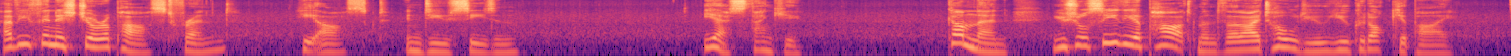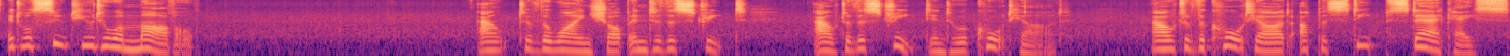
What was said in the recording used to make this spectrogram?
Have you finished your repast, friend? he asked, in due season. Yes, thank you. Come then, you shall see the apartment that I told you you could occupy. It will suit you to a marvel. Out of the wine shop into the street, out of the street into a courtyard, out of the courtyard up a steep staircase,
